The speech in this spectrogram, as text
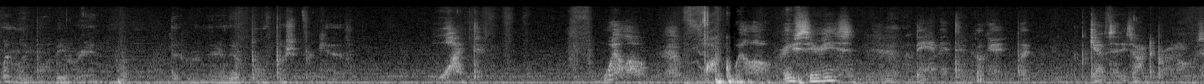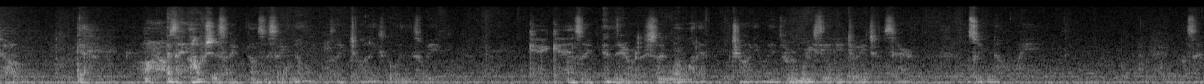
when Lloyd and Bobby were in the room there, they were both pushing for Kev. what? Willow. Fuck Willow. Are you serious? Damn it. Okay, but Kev said he talked to Bruno, so. Yeah. Oh, no, I was, like, I was just like, I was just like, no. I was like, Johnny's going this week. Okay, good. I was like, and they were just like, well, what if Johnny wins? We're an into each and Sarah. I was like, no way. I was like,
